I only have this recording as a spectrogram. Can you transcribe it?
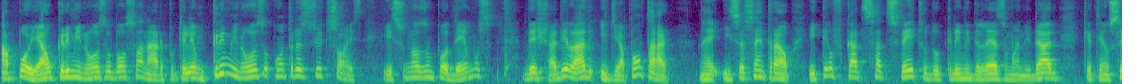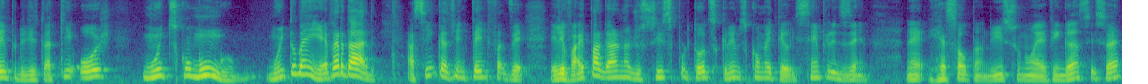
apoiar o criminoso Bolsonaro, porque ele é um criminoso contra as instituições. Isso nós não podemos deixar de lado e de apontar. Né? Isso é central. E tenho ficado satisfeito do crime de lesa humanidade, que eu tenho sempre dito aqui, hoje muitos comungam. Muito bem, é verdade. Assim que a gente tem de fazer. Ele vai pagar na justiça por todos os crimes que cometeu. E sempre dizendo, né, ressaltando, isso não é vingança, isso é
